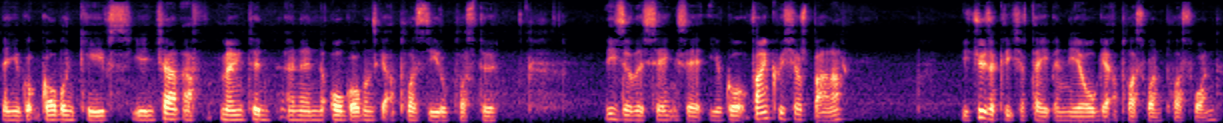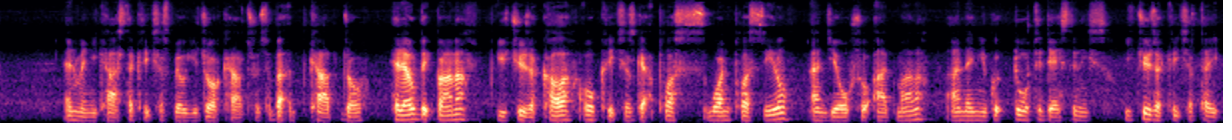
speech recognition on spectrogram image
Then you've got Goblin Caves. You enchant a mountain and then all goblins get a plus 0, plus 2. These are the second set. You've got Vanquisher's Banner. You choose a creature type and they all get a plus 1, plus 1. And when you cast a creature spell you draw a card, so it's a bit of card draw. Heraldic Banner. You choose a colour, all creatures get a plus 1, plus 0, and you also add mana. And then you've got Door to Destinies. You choose a creature type.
